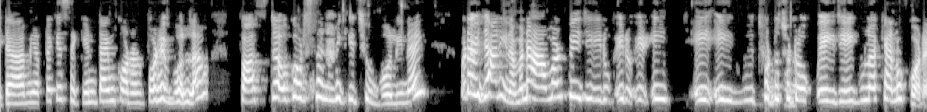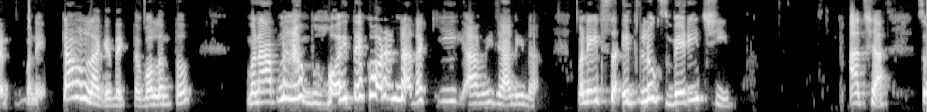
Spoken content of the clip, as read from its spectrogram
এটা আমি আপনাকে সেকেন্ড টাইম করার পরে বললাম। ফার্স্টটাও করছেন, আমি কিছু বলি নাই। বাট আমি জানি না মানে আমার পেজে এই এই এই ছোট ছোট এই যে এইগুলা কেন করেন? মানে কেমন লাগে দেখতে বলেন তো? মানে আপনারা ভয়তে করেন না কি আমি জানি না। মানে it's it looks very cheap আচ্ছা তো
